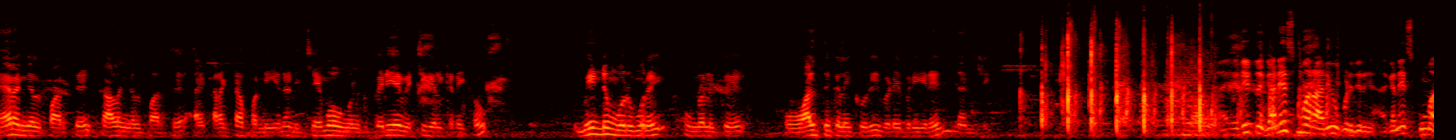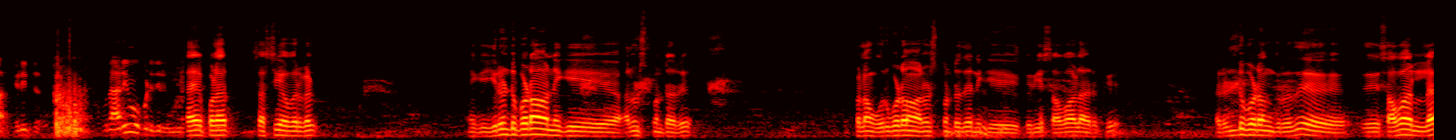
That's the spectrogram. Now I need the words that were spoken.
நேரங்கள் பார்த்து காலங்கள் பார்த்து அதை கரெக்டாக பண்ணிங்கன்னா நிச்சயமாக உங்களுக்கு பெரிய வெற்றிகள் கிடைக்கும். மீண்டும் ஒரு முறை உங்களுக்கு வாழ்த்துக்களை கூறி விடைபெறுகிறேன். நன்றி. எடிட்டர் கணேஷ்குமார் அறிமுகப்படுத்திருங்க. கணேஷ்குமார் எடிட்டர் ஒரு அறிமுகப்படுத்திருங்க தயாரிப்பாளர் சசி அவர்கள். இன்னைக்கு இரண்டு படம் இன்னைக்கு அனௌன்ஸ் பண்ணுறாரு இப்போல்லாம் ஒரு படம் அனௌன்ஸ் பண்ணுறது இன்னைக்கு பெரிய சவாலாக இருக்குது ரெண்டு படங்கிறது இது சவால் இல்லை.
